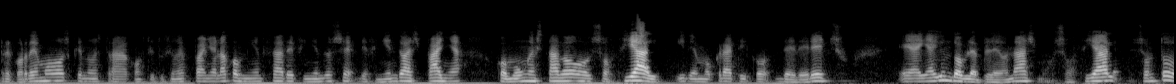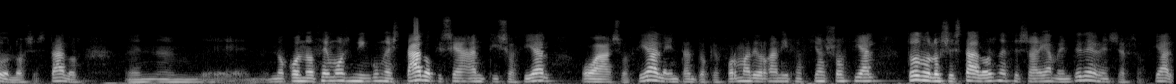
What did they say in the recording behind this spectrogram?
recordemos que nuestra Constitución española comienza definiéndose, definiendo a España como un Estado social y democrático de derecho, eh, ahí hay un doble pleonasmo. Social son todos los estados. No conocemos ningún estado que sea antisocial o asocial, en tanto que forma de organización social, todos los estados necesariamente deben ser social.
